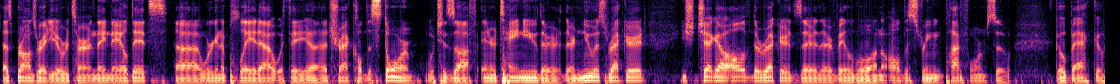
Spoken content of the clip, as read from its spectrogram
That's Bronze Radio Return. They nailed it. Uh, we're gonna play it out with a uh, track called "The Storm," which is off "Entertain You," their their newest record. You should check out all of their records. They're they're available on all the streaming platforms. So go back, go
